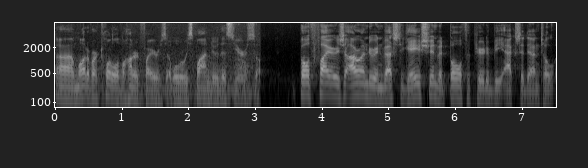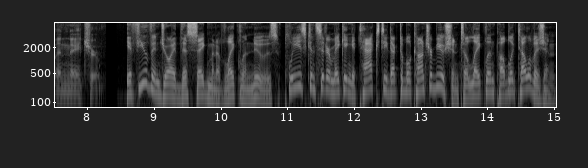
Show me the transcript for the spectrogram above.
um, out of our total of 100 fires that we'll respond to this year. So. Both fires are under investigation, but both appear to be accidental in nature. If you've enjoyed this segment of Lakeland News, please consider making a tax-deductible contribution to Lakeland Public Television.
